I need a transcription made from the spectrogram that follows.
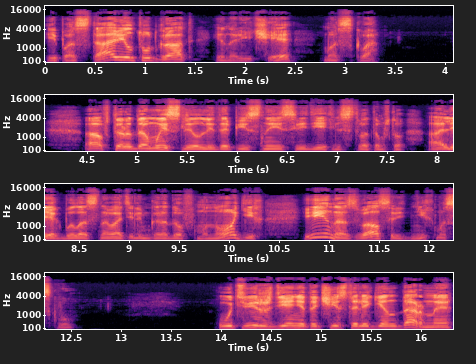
и поставил тут град, и на рече Москва. Автор домыслил летописные свидетельства о том, что Олег был основателем городов многих и назвал среди них Москву. Утверждение это чисто легендарное,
